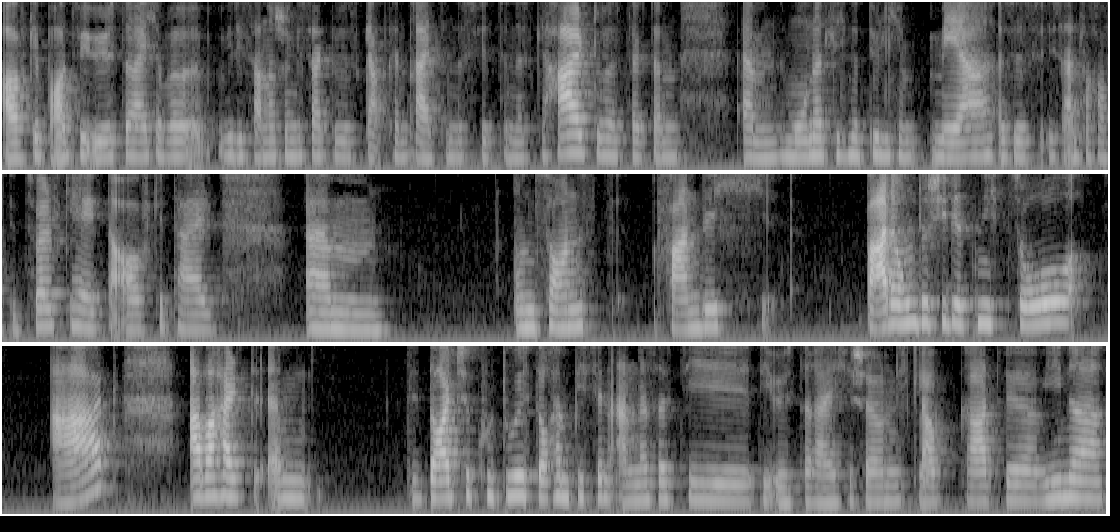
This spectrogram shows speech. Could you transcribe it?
aufgebaut wie Österreich, aber wie die Sanna schon gesagt hat, es gab kein 13., 14. Gehalt. Du hast halt dann ähm, monatlich natürlich mehr, also es ist einfach auf die 12 Gehälter aufgeteilt. Ähm, und sonst fand ich, war der Unterschied jetzt nicht so arg, aber halt ähm, die deutsche Kultur ist doch ein bisschen anders als die, die österreichische. Und ich glaube, gerade wir Wiener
